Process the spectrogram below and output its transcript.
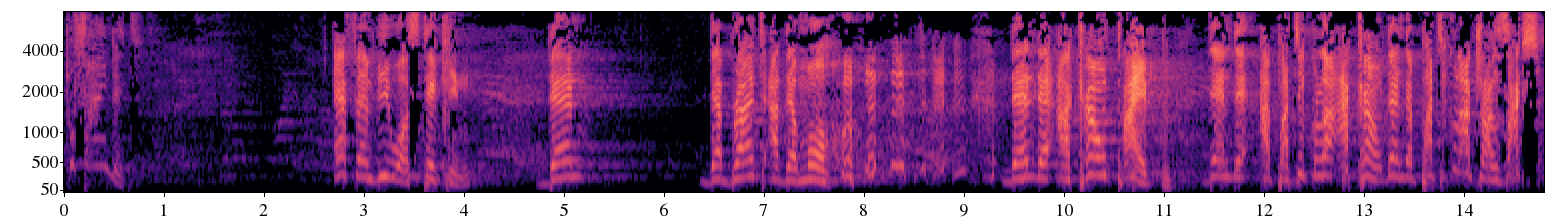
To find it. FNB was taken. Then the branch at the mall. then the account type. Then the a particular account. Then the particular transaction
